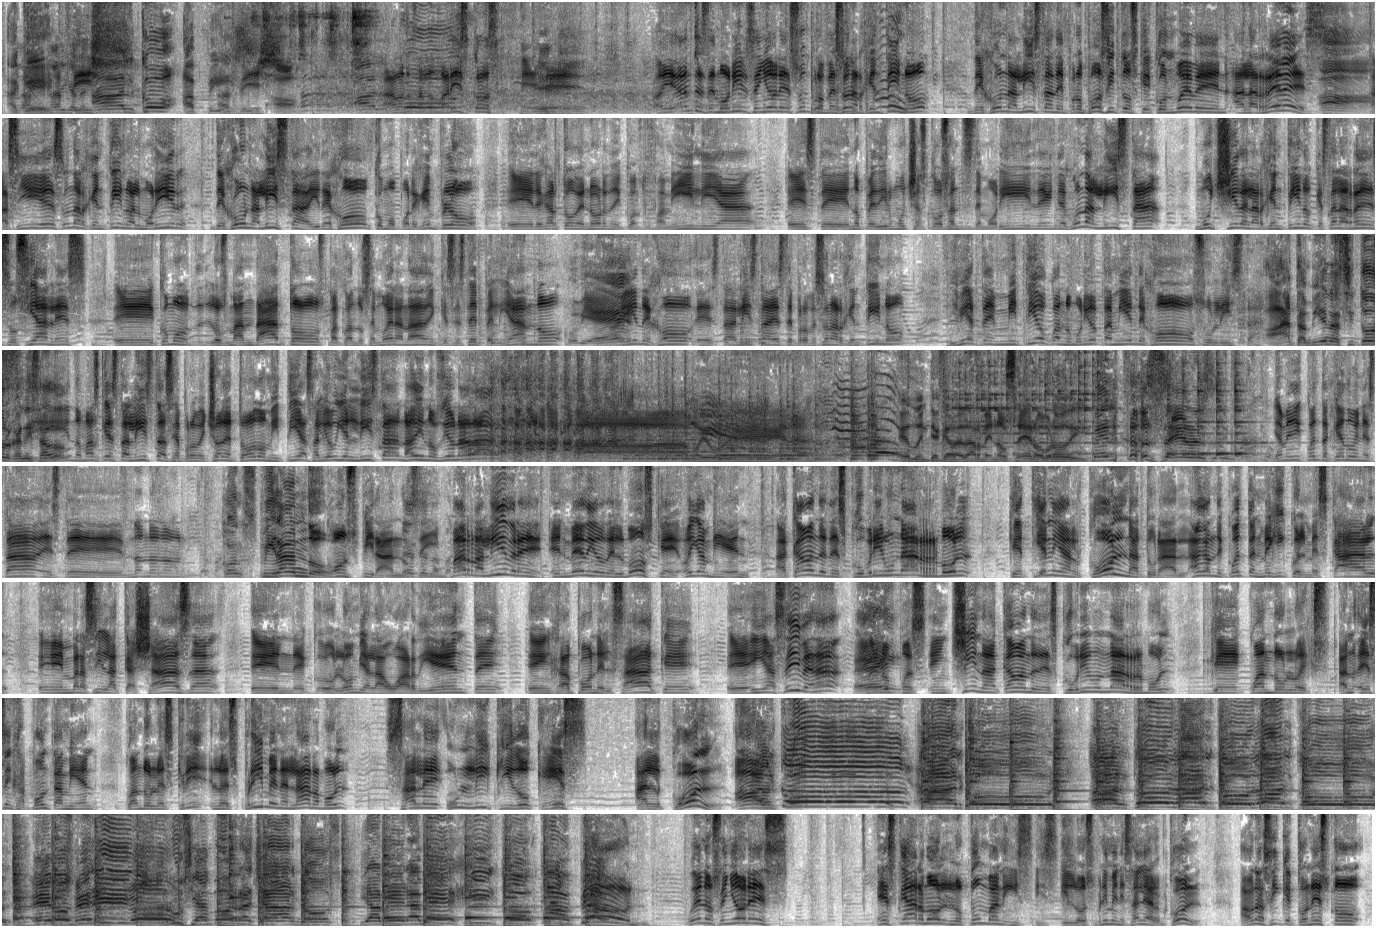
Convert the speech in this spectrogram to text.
¿A qué? A fish. Alco, a fish. A fish. Ah. Vámonos a los mariscos. Oye, antes de morir, señores, un profesor argentino dejó una lista de propósitos que conmueven a las redes. Ah. Así es, un argentino al morir dejó una lista y dejó como por ejemplo eh, dejar todo en orden con su familia, este, no pedir muchas cosas antes de morir, de- dejó una lista muy chida el argentino que está en las redes sociales, eh, como los mandatos para cuando se muera nadie que se esté peleando. Muy bien. Ahí dejó esta lista este profesor argentino. Y fíjate, mi tío cuando murió también dejó su lista. Ah, también así todo organizado. Sí, nomás que esta lista se aprovechó de todo. Mi tía salió bien lista, nadie nos dio nada. Ah, muy buena. Edwin te acaba de dar menos cero, Brody. Menos cero. ya me di cuenta que Edwin está, este, no, no, no, Conspirando. conspirando, Esa sí. Barra libre en medio del bosque. Oigan bien, acaban de descubrir un árbol que tiene alcohol natural. Hagan de cuenta en México el mezcal, en Brasil la cachaza, en eh, Colombia la aguardiente, en Japón el sake, eh, y así, ¿verdad? Bueno, pues en China acaban de descubrir un árbol que cuando lo... ah, es en Japón también. Cuando lo, lo exprimen el árbol, sale un líquido que es alcohol. ¡Alcohol! ¡Alcohol! ¡Alcohol! ¡Alcohol! ¡Alcohol! Hemos venido a Rusia a emborracharnos y a ver a México campeón. Bueno, señores, este árbol lo tumban y, y- y lo exprimen y sale alcohol. Ahora sí que con esto,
